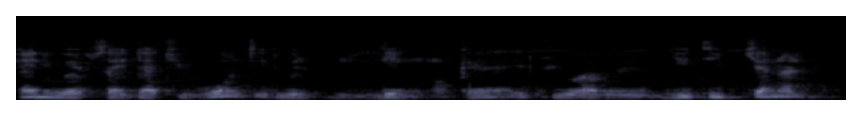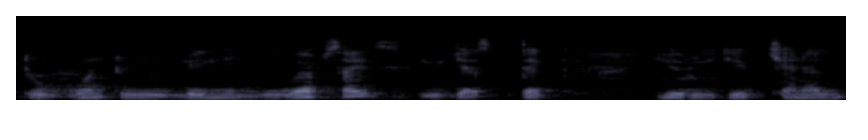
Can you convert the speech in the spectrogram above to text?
any website that you want. It will link okay? If you have a youtube channel to want to link in your website you just take your youtube channel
